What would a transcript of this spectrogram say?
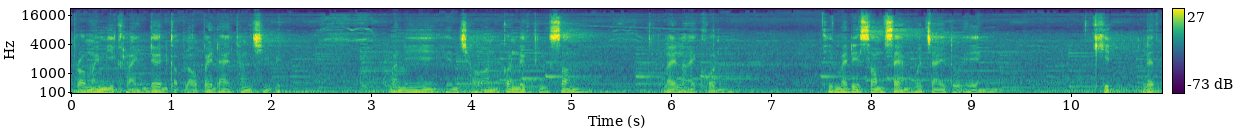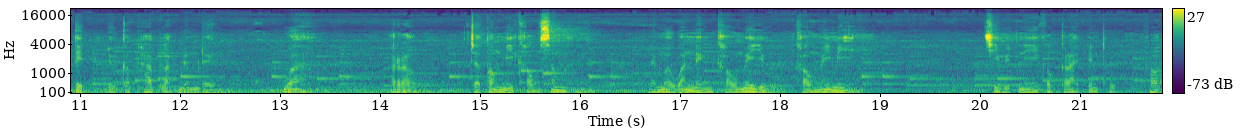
เพราะไม่มีใครเดินกับเราไปได้ทั้งชีวิต วันนี้เห็นช้อนก็นึกถึงซ่อม หลายๆ คน ที่ไม่ได้ซ่อมแซมหัวใจตัวเอง คิดและติดอยู่กับภาพลักษณ์เดิมๆว่าเราจะต้องมีเขาเสมอ และเมื่อวันหนึ่งเขาไม่อยู่เขาไม่มี ชีวิตนี้ก็กลายเป็นทุกข์เพราะ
